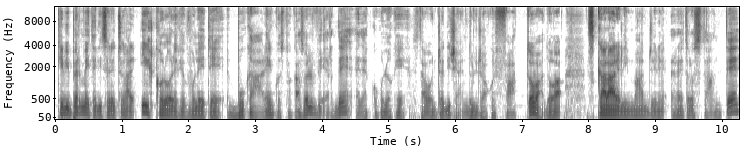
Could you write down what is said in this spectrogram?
che vi permette di selezionare il colore che volete bucare, in questo caso il verde, ed ecco quello che stavo già dicendo, il gioco è fatto, vado a scalare l'immagine retrostante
